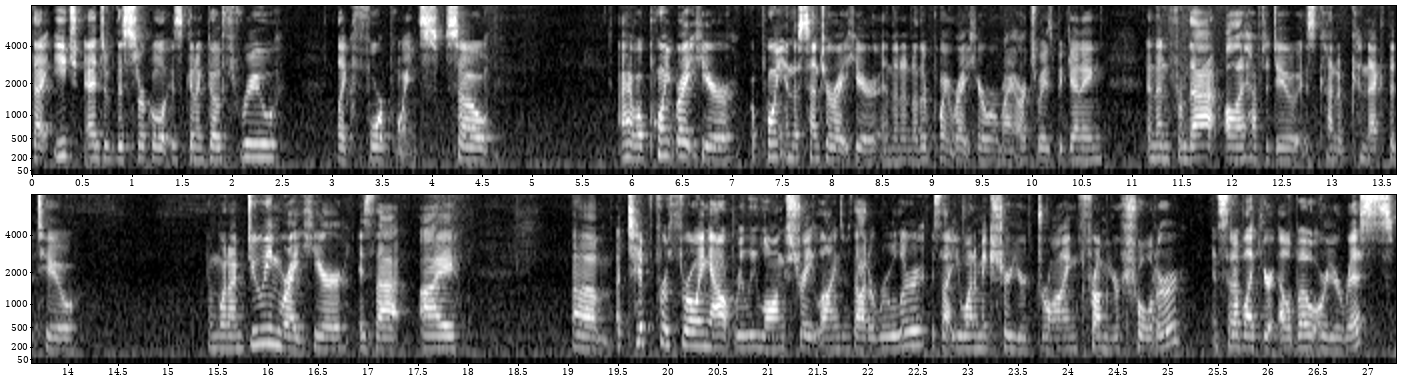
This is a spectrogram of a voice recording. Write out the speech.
that each edge of this circle is gonna go through like four points. So I have a point right here, a point in the center right here, and then another point right here where my archway is beginning. And then from that, all I have to do is kind of connect the two and what I'm doing right here is that I, um, a tip for throwing out really long straight lines without a ruler is that you want to make sure you're drawing from your shoulder instead of like your elbow or your wrists.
